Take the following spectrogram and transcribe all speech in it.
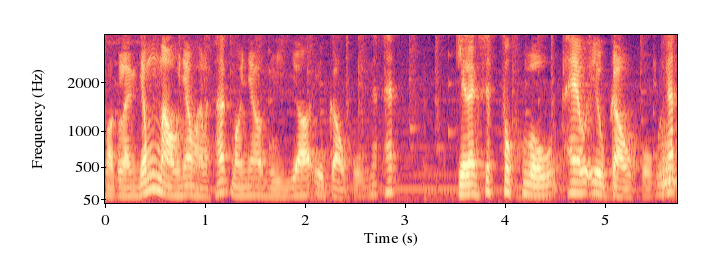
hoặc là giống màu nhau hoặc là khác màu nhau thì do yêu cầu của quý khách hết. Kỳ Lan sẽ phục vụ theo yêu cầu của quý khách.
